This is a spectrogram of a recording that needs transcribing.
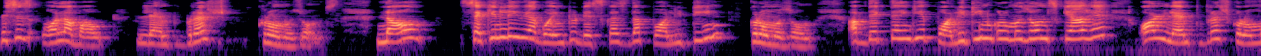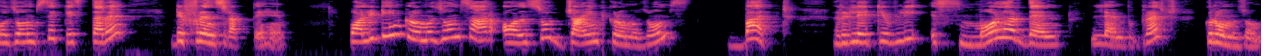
This is all about lamp brush chromosomes. Now, secondly, we are going to discuss the polytene chromosome अब देखते हैं कि पॉलिटीन क्रोमोजोम्स क्या है और लैंप ब्रश क्रोमोजोम से किस तरह डिफरेंस रखते हैं। Polytene chromosomes are also giant chromosomes but relatively smaller than lamp brush chromosome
